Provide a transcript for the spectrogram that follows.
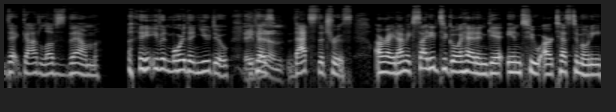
that God loves them even more than you do because Amen. that's the truth. All right, I'm excited to go ahead and get into our testimony.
